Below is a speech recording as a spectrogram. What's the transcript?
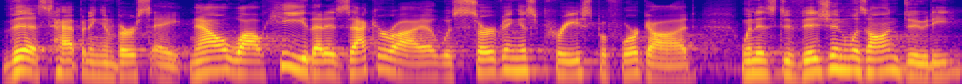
this happening in verse 8. Now, while he, that is Zechariah, was serving as priest before God, when his division was on duty,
